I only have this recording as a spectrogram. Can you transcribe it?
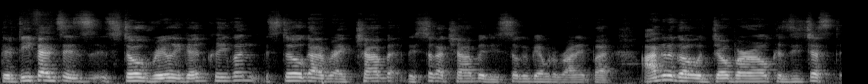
their defense is, is still really good. Cleveland, they still got like Chubb. They still got Chubb, and he's still gonna be able to run it. But I'm gonna go with Joe Burrow because he's just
